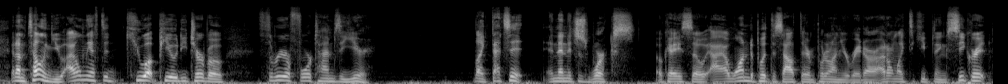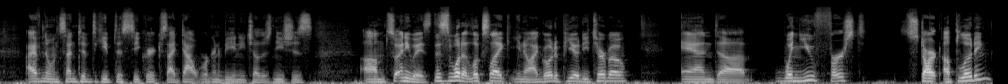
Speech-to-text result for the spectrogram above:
and I'm telling you, I only have to queue up POD Turbo three or four times a year. Like, that's it. And then it just works. Okay, so I wanted to put this out there and put it on your radar. I don't like to keep things secret. I have no incentive to keep this secret because I doubt we're going to be in each other's niches. Um, so, anyways, this is what it looks like. You know, I go to POD Turbo, and uh, when you first start uploading,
